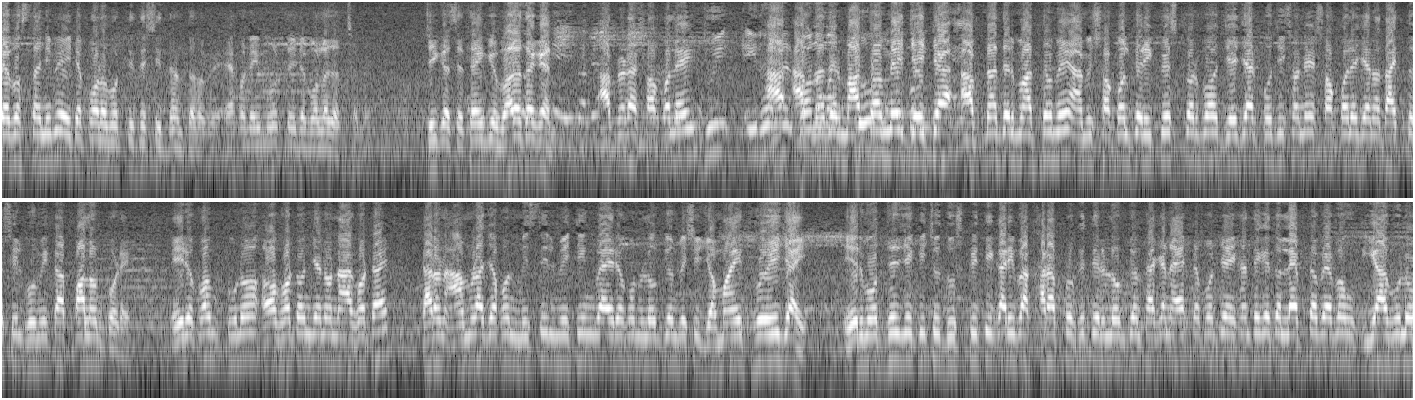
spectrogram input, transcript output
ব্যবস্থা নিবে এটা পরবর্তীতে সিদ্ধান্ত হবে। এখন এই মুহূর্তে এটা বলা যাচ্ছে না। ঠিক আছে থ্যাংক ইউ ভালো থাকেন। আপনারা সকলেই আপনাদের মাধ্যমে যেটা আপনাদের মাধ্যমে আমি সকলকে রিকোয়েস্ট করব যে যার পজিশনে সকলে যেন দায়িত্বশীল ভূমিকা পালন করে। এইরকম কোনো অঘটন যেন না ঘটায় কারণ আমরা যখন মিছিল মিটিং বা এরকম লোকজন বেশি জমায়েত হয়ে যায় এর মধ্যে যে কিছু দুষ্কৃতিকারী বা খারাপ প্রকৃতির লোকজন থাকে না একটা পর্যায়ে এখান থেকে তো ল্যাপটপ এবং ইয়াগুলো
